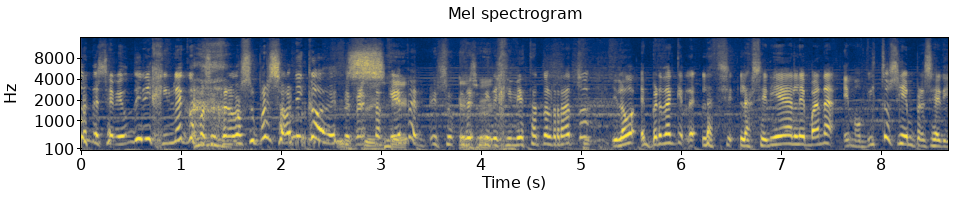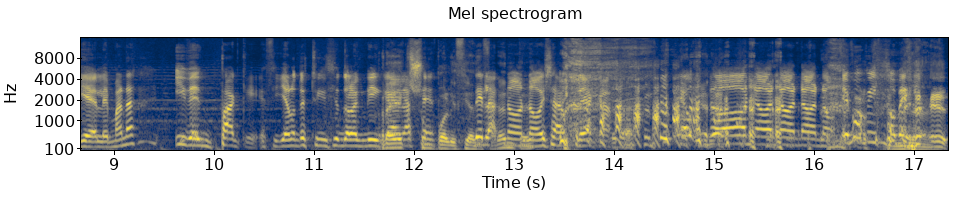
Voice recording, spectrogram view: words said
donde se ve un dirigible como si fuera los supersónicos. Dice, pero esto sí. qué, el dirigible está todo el rato. Y luego, es verdad que la, la- serie alemana, hemos visto siempre serie alemana y de empaque. Es decir, ya no te estoy diciendo la clínica de la Rex, un se- policía de la- No, no, esa es austriaca. no, no, no, no, no. Hemos visto Ber- Eh,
